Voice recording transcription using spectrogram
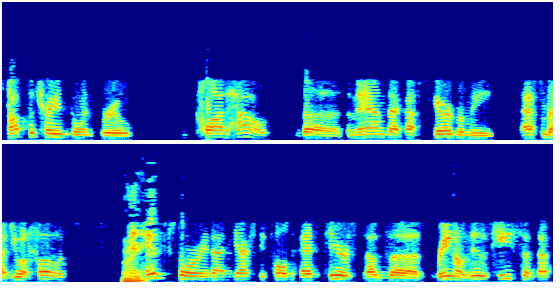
stopped the trains going through. Claude House, the the man that got scared when we asked him about UFOs, in his story that he actually told Ed Pearce of the Reno News, he said that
